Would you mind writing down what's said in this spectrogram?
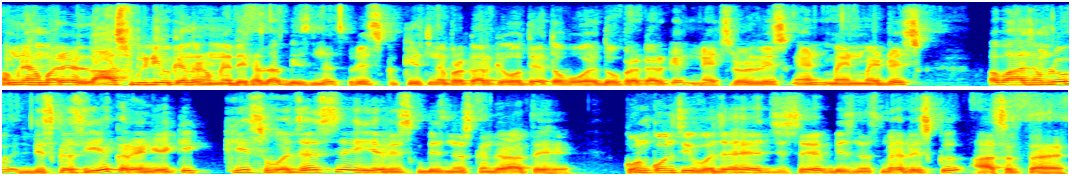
हमने हमारे लास्ट वीडियो के अंदर हमने देखा था बिज़नेस रिस्क कितने प्रकार के होते हैं तो वो है दो प्रकार के natural risk and man made risk अब आज हम लोग डिस्कस ये करेंगे कि किस वजह से ये रिस्क बिज़नेस के अंदर आते हैं कौन कौन सी वजह है जिससे बिज़नेस में रिस्क आ सकता है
